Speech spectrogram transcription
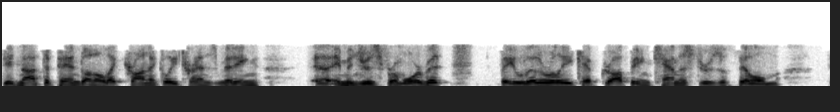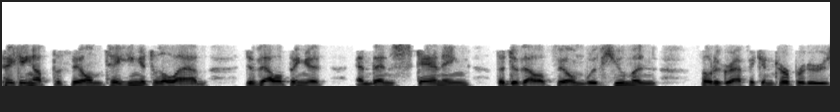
did not depend on electronically transmitting uh, images from orbit they literally kept dropping canisters of film, picking up the film, taking it to the lab, developing it, and then scanning the developed film with human photographic interpreters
